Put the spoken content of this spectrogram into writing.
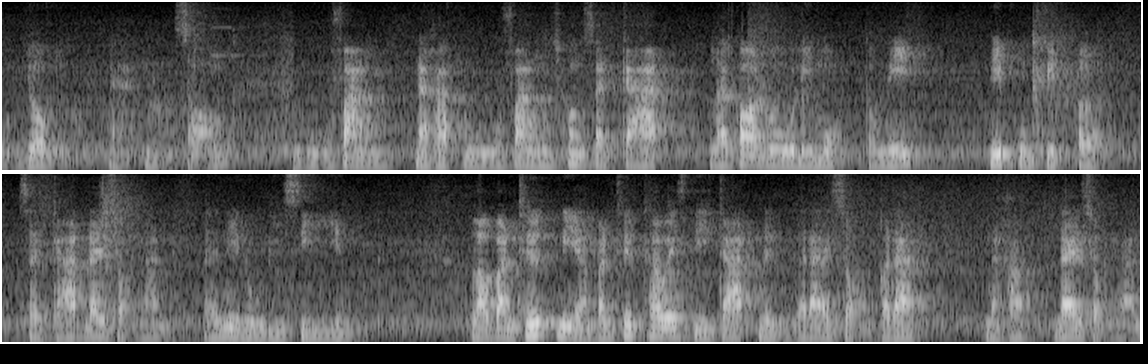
ผมโยกอยู่นะหนึ่งสองหูฟังนะครับหูฟังช่องใส่การ์ด แล้วก็รูรีโมทตรงนี้ นี่ปุ่มปิดเปิด ใส่การ์ดได้ 2 อัน และนี่รู DC in เราบันทึกเนี่ยบันทึกเข้า SD card 1 ก็ได้ 2 ก็ได้นะครับได้ 2 อัน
